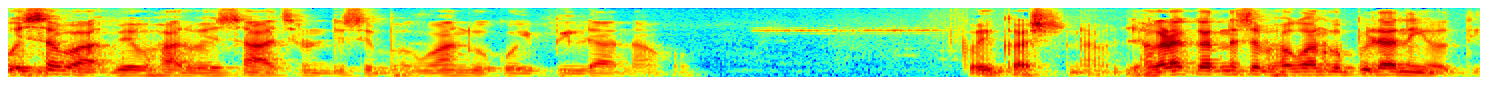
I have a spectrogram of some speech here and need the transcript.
वैसा व्यवहार, वैसा आचरण जिससे भगवान को कोई पीड़ा ना हो। कोई कष्ट ना हो। झगड़ा करने से भगवान को पीड़ा नहीं होती।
